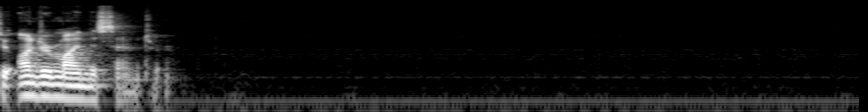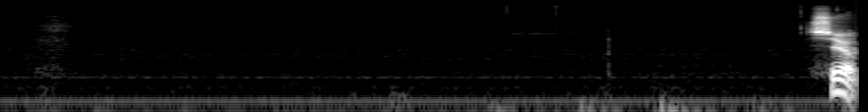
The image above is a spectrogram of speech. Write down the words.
to undermine the center. So,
